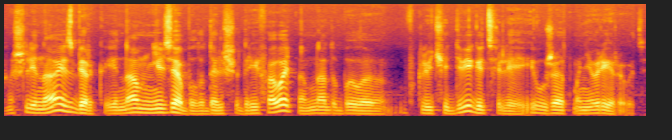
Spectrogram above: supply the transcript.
Мы шли на айсберг, и нам нельзя было дальше дрейфовать, нам надо было включить двигатели и уже отманеврировать.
